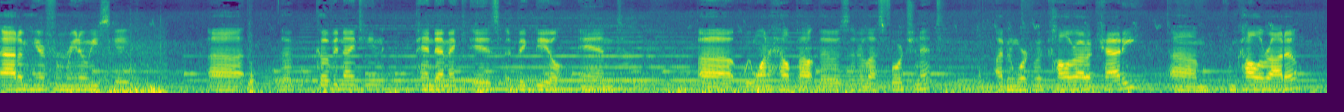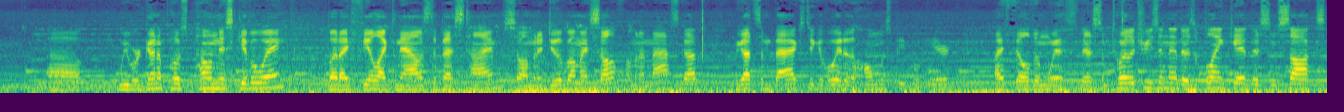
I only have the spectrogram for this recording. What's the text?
Adam here from Reno Esk8. Uh, the COVID-19 pandemic is a big deal and uh, we want to help out those that are less fortunate. I've been working with Colorado Caddy um, from Colorado. Uh, we were going to postpone this giveaway, but I feel like now is the best time, so I'm going to do it by myself. I'm going to mask up. We got some bags to give away to the homeless people here. I filled them with, there's some toiletries in there, there's a blanket, there's some socks.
